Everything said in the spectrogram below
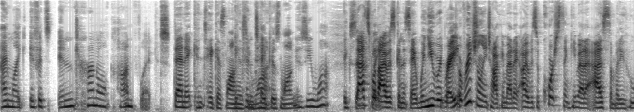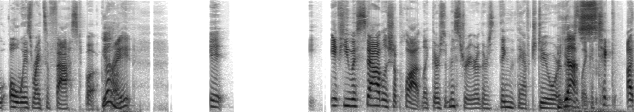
I'm like, if it's internal conflict, Then it can take as long as you want it as can you take want. as long as you want. Exactly. That's what I was going to say. When you were Right? originally talking about it, I was, of course, thinking about it as somebody who always writes a fast book, Yeah. right? It, if you establish a plot, like there's a mystery or there's a thing that they have to do, or there's Yes. like a tick, a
